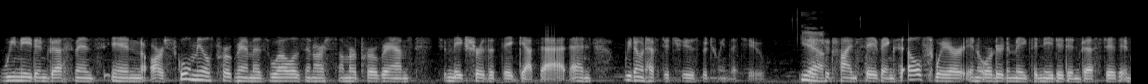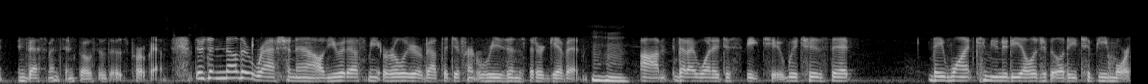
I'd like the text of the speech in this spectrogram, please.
We need investments in our school meals program as well as in our summer programs to make sure that they get that. And we don't have to choose between the two. Yeah. They could find savings elsewhere in order to make the needed invested in investments in both of those programs. There's another rationale. You had asked me earlier about the different reasons that are given mm-hmm. um, that I wanted to speak to, which is that they want community eligibility to be more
